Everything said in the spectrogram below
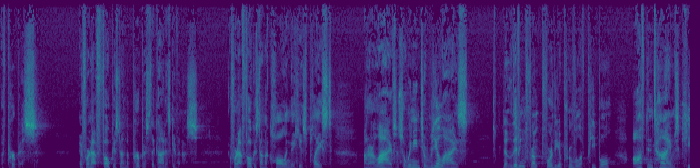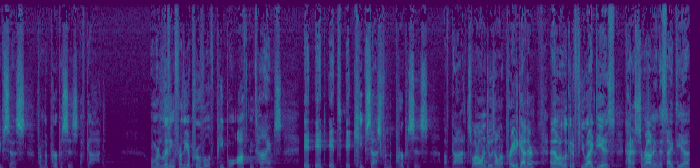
of purpose if we're not focused on the purpose that God has given us, if we're not focused on the calling that He has placed on our lives. And so we need to realize that living from, for the approval of people oftentimes keeps us from the purposes of God. When we're living for the approval of people, oftentimes it, it, it, it keeps us from the purposes of God. And so, what I want to do is, I want to pray together, and I want to look at a few ideas kind of surrounding this idea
